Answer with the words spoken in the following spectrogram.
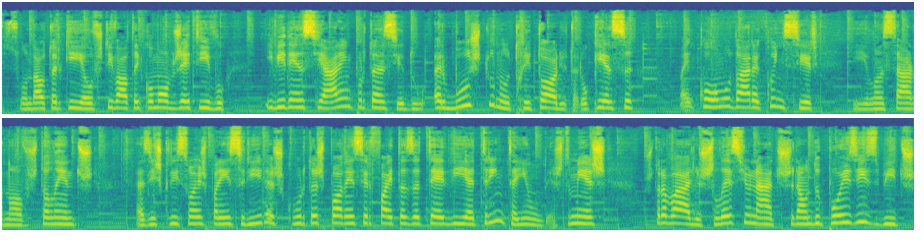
Segundo a autarquia, o festival tem como objetivo evidenciar a importância do arbusto no território tarouquense, bem como dar a conhecer e lançar novos talentos. As inscrições para inserir as curtas podem ser feitas até dia 31 deste mês. Os trabalhos selecionados serão depois exibidos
